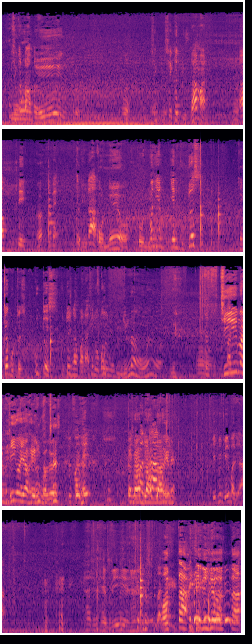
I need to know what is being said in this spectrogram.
seket tak eng. Seket juta man. Update. Hah? Seket juta. Kone yo. Men yang yang kudus, Kengke putus. kudus, kudus lah panak sih double. Nyuna wah. Ci mati ngoyahin putus. Terus balik. Kena belah-belah ini. Biasanya biar balik ah. Heavy. Otak, jadi otak.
